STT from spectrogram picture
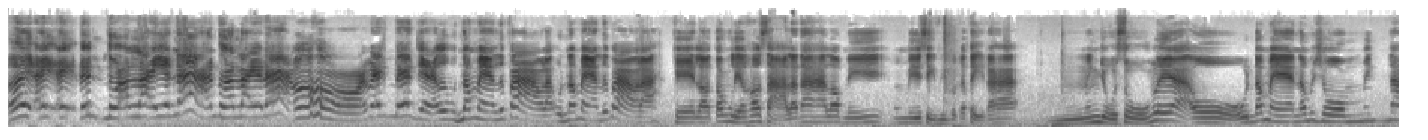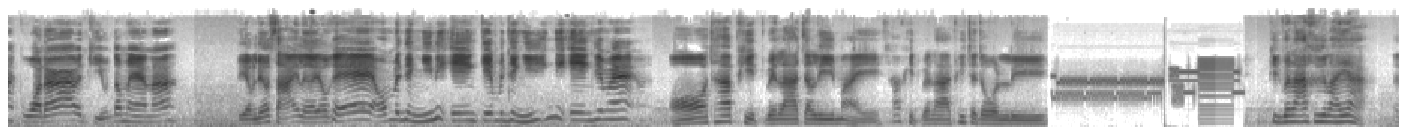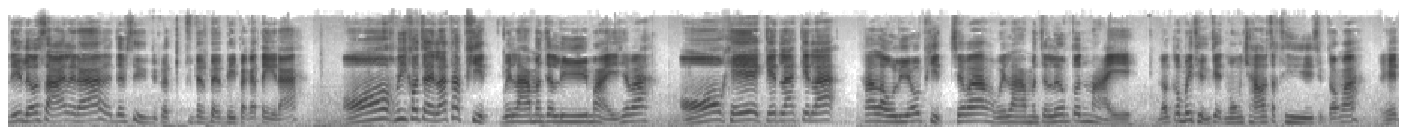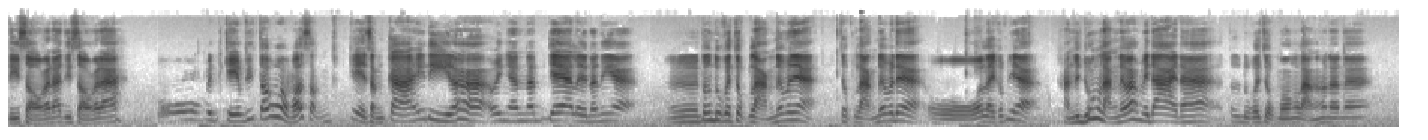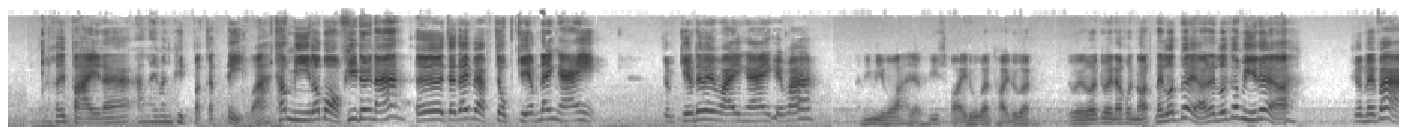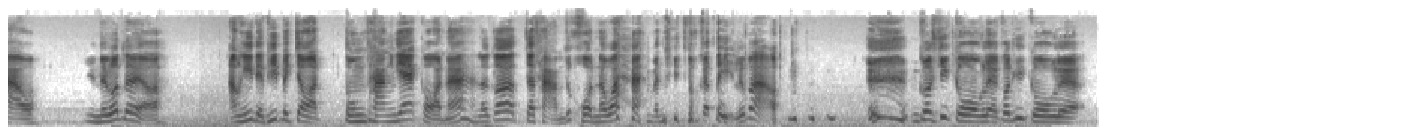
เอ้ยไอ้ไอ้เล่นตัวอะไรอะนะตัวอะไรอะนะโอ้โหแม่งเล่นเดี๋ยวอุลตร้าแมนหรือเปล่าล่ะอุลตร้าแมนหรือเปล่าล่ะโอเคเราต้องเลี้ยวเข้าสารแล้วนะฮะรอบนี้มันมีสิ่งผิดปกตินะฮะอืมมันอยู่สูงเลยอะโอ้อุลตร้าแมนนะผู้ชมไม่น่ากลัวนะเป็นขี่อุลตร้าแมนนะเตรียมเลี้ยวซ้ายเลยโอเคอ๋อมันเป็นอย่างนี้นี่เองเกมเป็นอย่างนี้นี่เองใช่ไหมอ๋อถ้าผิดเวลาจะรีใหม่ ถ้าผิดเวลาพี่จะโดนรี ผิดเวลาคืออะไรอะ อันนี้เลี้ยวซ้ายเลยนะจะสิ่งปกติเป็นปกตินะ อ๋อพี่เข้าใจแล้วถ้าผิดเวลามันจะรีใหม่ใช่ปะอ๋อโอเคเก็ตละเก็ตละถ้าเราเลี้ยวผิดใช่ปะเวลามันจะเริ่มต้นใหม่ แล้วก็ไม่ถึง7จ็ดโมงเช้าสักทีถูกต้องปะโอเคตีสองนะตีสองนะโอ้เป็นเกมที่ต้องแบบว่าสังเกตสังกาให้ดีนะฮะไม่งั้นนัดแย่เลยนะเนี่ยเออต้องดูกระจกหลังด้วยปะเนี่ยกระจกหลังด้วยปะเนี่ย โอ้โห อะไรครับเนี่ย หันไปดูข้างหลังได้ปะไม่ได้นะฮะต้องดูกระจกมองหลังเท่านั้นนะ ไม่ค่อยไปนะ อะไรมันผิดปกติวะ ถ้ามีแล้วบอกพี่ด้วยนะ เออ จะได้แบบจบเกมได้ไง จบเกมได้ไวๆไงเข้าปะอันนี้มีปะวะ เดี๋ยวพี่ถอยดูก่อน ถอยดูก่อนดูในรถด้วยนะคุณน็อต ในรถด้วยเหรอ ในรถก็มีด้วยเหรอ เกินไปเปล่า อยู่ในรถเลยเหรอ เอางี้เดี๋ยวพี่ไปจอดตรงทางแยกก่อนนะ แล้วก็จะถามทุกคนนะว่า มันผิดปกติหรือเปล่ามันขี้โกงเลยคตรขี้โกงเลย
